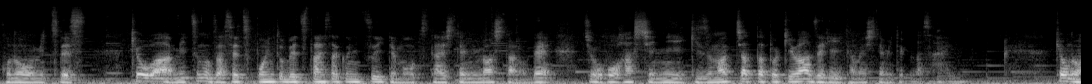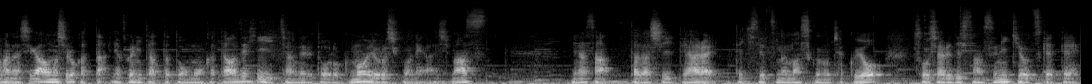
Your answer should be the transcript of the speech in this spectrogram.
この3つです。今日は3つの挫折ポイント別対策についてもお伝えしてみましたので情報発信に行き詰まっちゃった時は是非試してみてください。今日のお話が面白かった役に立ったと思う方は是非チャンネル登録もよろしくお願いします。皆さん正しい手洗い適切なマスクの着用ソーシャルディスタンスに気をつけて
